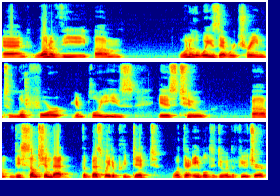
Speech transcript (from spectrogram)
And one of the um, one of the ways that we're trained to look for employees is to um, the assumption that the best way to predict what they're able to do in the future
